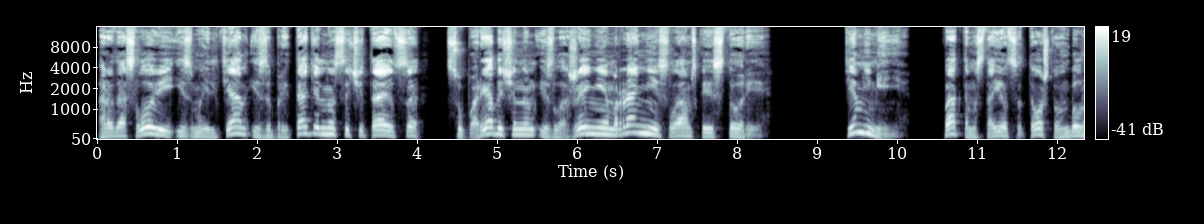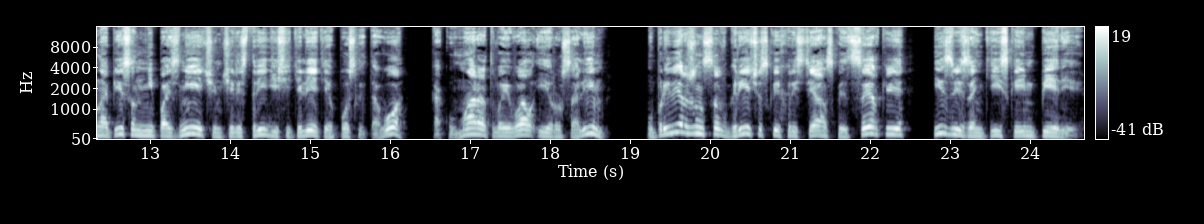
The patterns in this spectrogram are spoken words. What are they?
о родословии измаильтян изобретательно сочетаются с упорядоченным изложением ранней исламской истории. Тем не менее, фактом остается то, что он был написан не позднее, чем через три десятилетия после того, как Умар отвоевал Иерусалим у приверженцев греческой христианской церкви из Византийской империи.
